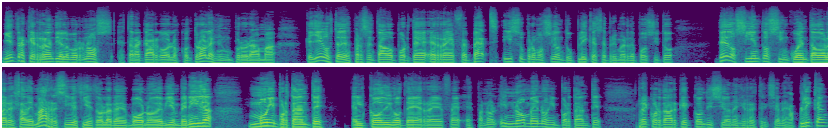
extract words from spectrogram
mientras que Randy Albornoz estará a cargo de los controles en un programa que llega a ustedes presentado por DRF Bet y su promoción duplica ese primer depósito de 250 dólares. Además, recibe 10 dólares de bono de bienvenida. Muy importante, el código DRF español. Y no menos importante, recordar qué condiciones y restricciones aplican.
